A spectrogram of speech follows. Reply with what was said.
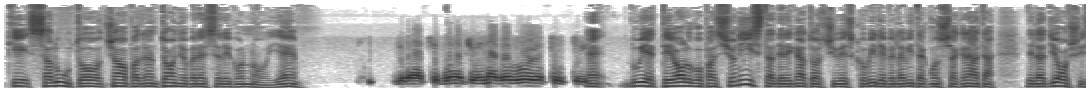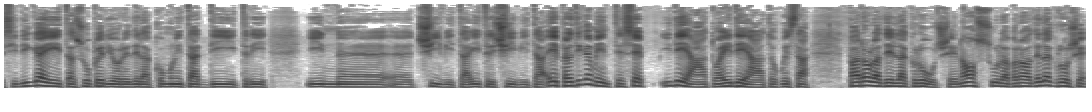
che saluto. Ciao padre Antonio per essere con noi. Eh. Grazie buona giornata a voi e a tutti. Eh, lui è teologo passionista, delegato arcivescovile per la vita consacrata della diocesi di Gaeta, superiore della comunità di Itri in eh, Civita, Itri Civita, e praticamente si è ideato, ha ideato questa parola della croce, no? sulla parola della croce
